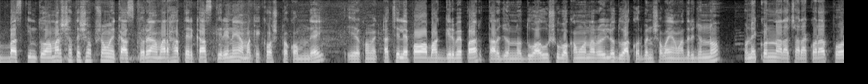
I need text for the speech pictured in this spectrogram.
আব্বাস কিন্তু আমার সাথে সব সময় কাজ করে, আমার হাতের কাজ কেড়ে নেয়, আমাকে কষ্ট কম দেয়। এরকম একটা ছেলে পাওয়া ভাগ্যের ব্যাপার, তার জন্য দোয়া ও শুভকামনা রইল, দোয়া করবেন সবাই আমাদের জন্য। অনেকক্ষণ নাড়াচাড়া করার পর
